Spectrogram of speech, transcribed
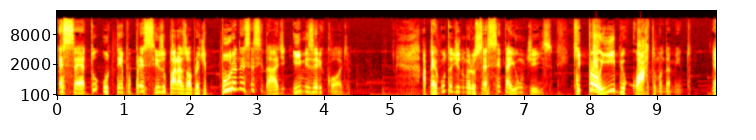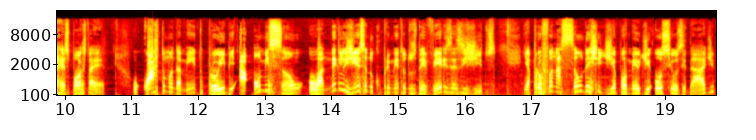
exceto o tempo preciso para as obras de pura necessidade e misericórdia. A pergunta de número 61 diz: Que proíbe o quarto mandamento? E a resposta é: o quarto mandamento proíbe a omissão ou a negligência no cumprimento dos deveres exigidos e a profanação deste dia por meio de ociosidade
